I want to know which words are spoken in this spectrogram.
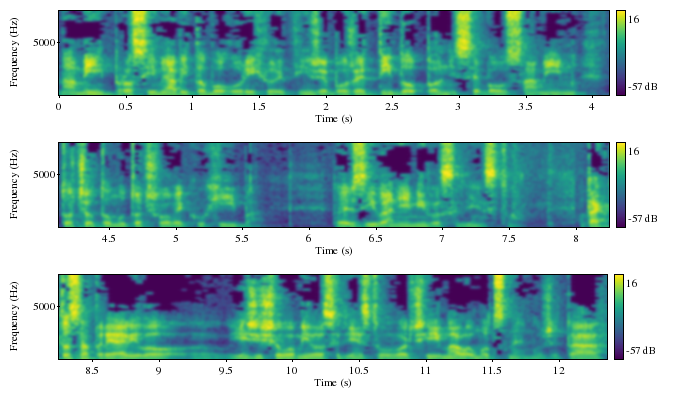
A my prosíme, aby to Boh urýchlil tým, že Bože, Ty doplň sebou samým to, čo tomuto človeku chýba. To je vzývanie milosrdenstva. Takto sa prejavilo Ježišovo milosrdenstvo voči malomocnému, že tá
